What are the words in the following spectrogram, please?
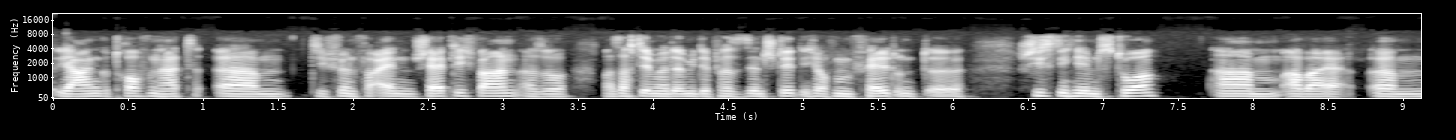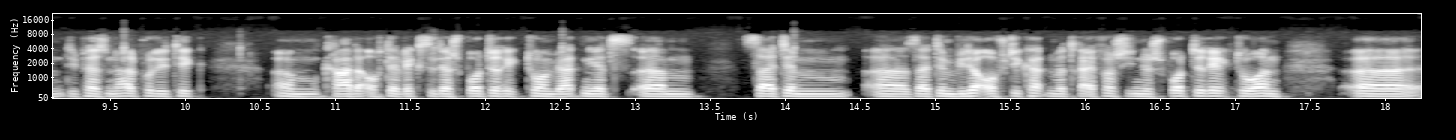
Jahren getroffen hat, ähm, die für den Verein schädlich waren. Also man sagt ja immer, der Präsident steht nicht auf dem Feld und äh, schießt nicht neben das Tor. Ähm, aber ähm, die Personalpolitik, gerade auch der Wechsel der Sportdirektoren, wir hatten jetzt seit dem, äh, seit dem Wiederaufstieg hatten wir drei verschiedene Sportdirektoren, äh,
